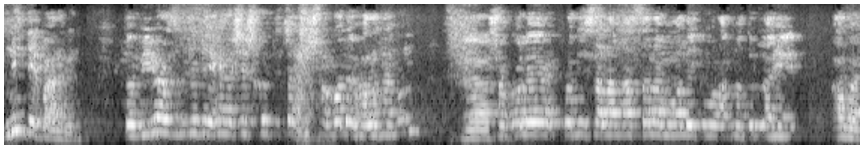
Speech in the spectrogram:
নিতে পারবেন। তো ভিউয়ার্স ভিডিওটি এখানে শেষ করতে চাচ্ছি। সকলে ভালো থাকুন। আহ, সকলের প্রতি সালাম। আসসালামু আলাইকুম রহমতুল্লাহি আবার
